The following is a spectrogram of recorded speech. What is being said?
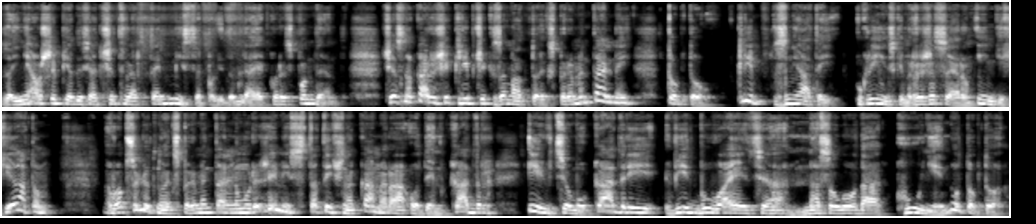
зайнявши 54 місце, повідомляє кореспондент. Чесно кажучи, кліпчик занадто експериментальний, тобто кліп знятий українським режисером Інді Хіатом в абсолютно експериментальному режимі статична камера, один кадр, і в цьому кадрі відбувається насолода куні. Ну, тобто,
